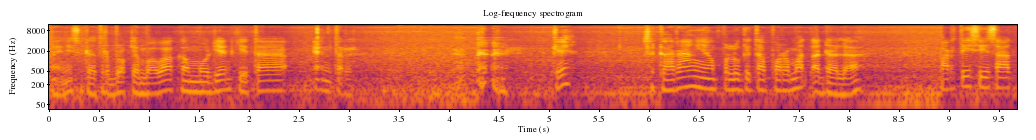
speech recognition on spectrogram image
Nah ini sudah terblok yang bawah kemudian kita enter. Oke. Sekarang yang perlu kita format adalah partisi 1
